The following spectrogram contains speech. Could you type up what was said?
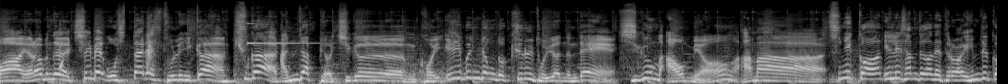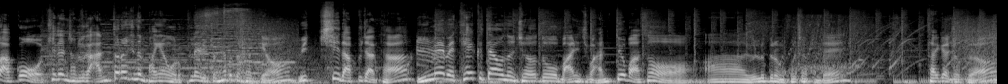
와 여러분들 750달에서 돌리니까 큐가 안 잡혀. 지금 거의 1분 정도 큐를 돌렸는데 지금 9명. 아마 순위권 1, 2, 3등 안에 들어가기 힘들 것 같고 최대한 점수가 안 떨어지는 방향으로 플레이를 좀 해보도록 할게요. 위치 나쁘지 않다. 이 맵의 테이크다운은 저도 많이 지금 안 뛰어봐서 아 여기로 들어오면 골치 아픈데. 달걀 좋고요.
